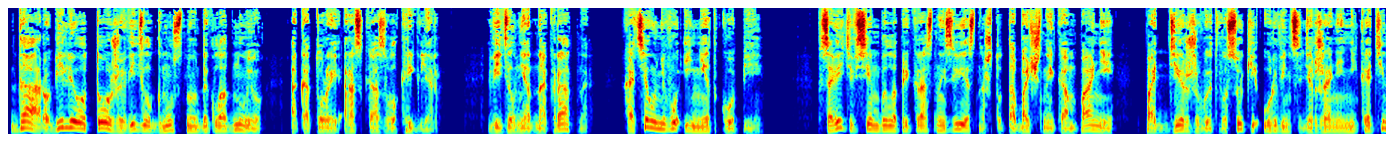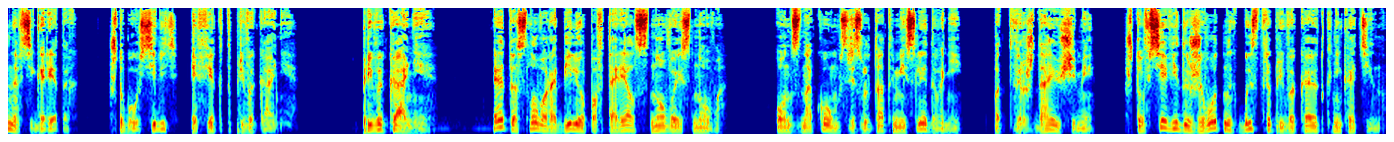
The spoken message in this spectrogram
Да, Рубилио тоже видел гнусную докладную, о которой рассказывал Криглер. Видел неоднократно, хотя у него и нет копии. В Совете всем было прекрасно известно, что табачные компании поддерживают высокий уровень содержания никотина в сигаретах, чтобы усилить эффект привыкания. Привыкание. Это слово Рабилио повторял снова и снова. Он знаком с результатами исследований, подтверждающими, что все виды животных быстро привыкают к никотину.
